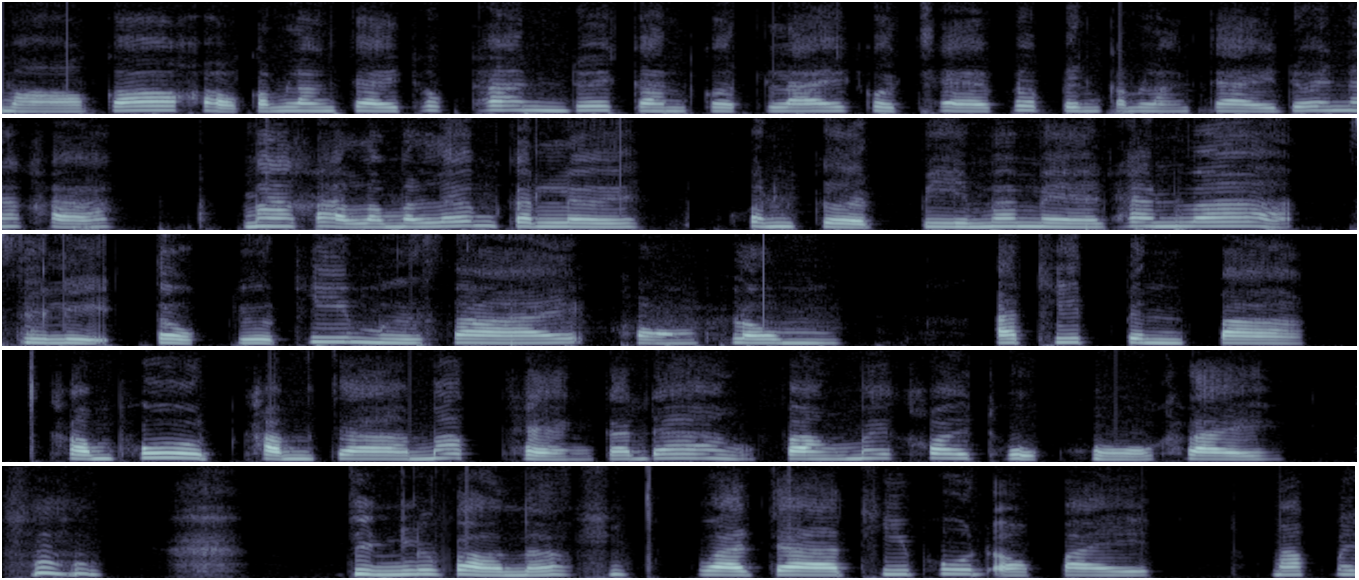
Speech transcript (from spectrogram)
หมอก็ขอกำลังใจทุกท่าน ด้วยการกดไลค์ กดแชร์ เพื่อเป็นกำลังใจด้วยนะคะ มาค่ะ เรามาเริ่มกันเลย คนเกิดปีมะแม่ท่านว่า สิริตกอยู่ที่มือซ้ายของพรมอาทิตย์เป็นปากคำพูดคำจามักแข็งกระด้าง ฟังไม่ค่อยถูกหูใคร จริงหรือเปล่านะ วาจาที่พูดออกไป มักไม่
